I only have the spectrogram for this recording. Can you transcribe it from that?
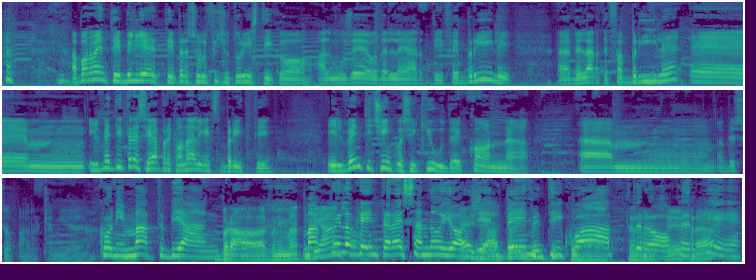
Abbonamenti e biglietti presso l'ufficio turistico al Museo delle Arti Febbrili, eh, dell'arte Fabbrile. Ehm, il 23 si apre con Alex Britti, il 25 si chiude con... ehm, adesso, arca. Con i Matt Bianco. Brava, con i Matt Ma Bianco. quello che interessa a noi oggi Esatto, è è il il 24, 24, sì, perché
